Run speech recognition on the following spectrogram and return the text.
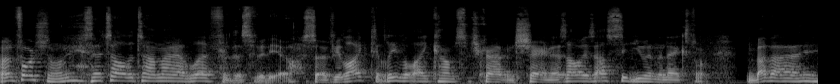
Unfortunately, that's all the time I have left for this video. So if you liked it, leave a like, comment, subscribe, and share. And as always, I'll see you in the next one. Bye bye.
